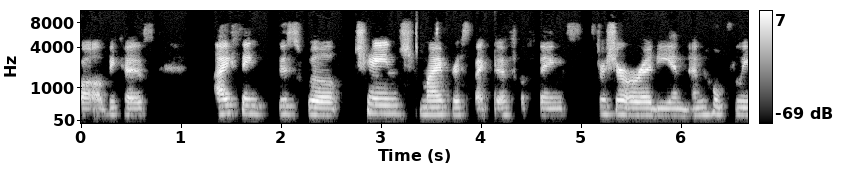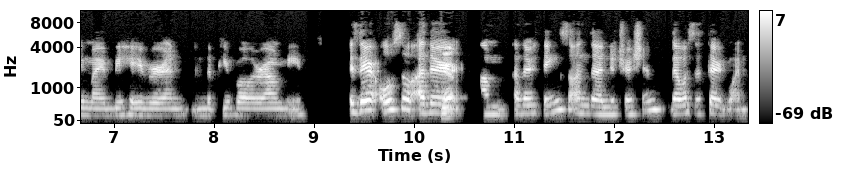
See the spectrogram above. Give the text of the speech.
call because I think this will change my perspective of things for sure already, and and hopefully my behavior and, and the people around me. Is there also other yeah. um other things on the nutrition? That was the third one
